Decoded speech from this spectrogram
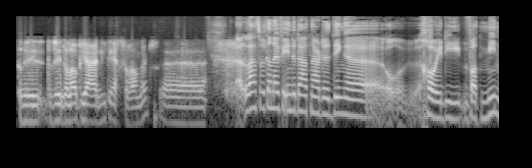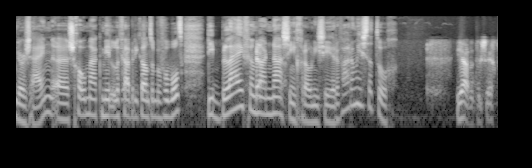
dat is, dat is in de loop jaren niet echt veranderd. Laten we dan even inderdaad naar de dingen gooien die wat minder zijn. Schoonmaakmiddelenfabrikanten ja. bijvoorbeeld. Die blijven ja. maar nasynchroniseren. Waarom is dat toch? Ja, dat is echt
